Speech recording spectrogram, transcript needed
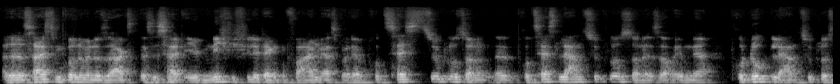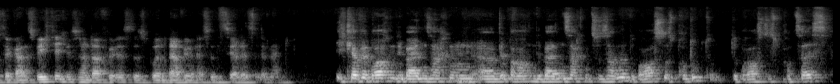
Also das heißt im Grunde, wenn du sagst, es ist halt eben nicht, wie viele denken, vor allem erstmal der Prozesszyklus, sondern der äh, Prozesslernzyklus, sondern es ist auch eben der Produktlernzyklus, der ganz wichtig ist und dafür ist das Sprint Review ein essentielles Element. Ich glaube, wir brauchen die beiden Sachen, äh, wir brauchen die beiden Sachen zusammen. Du brauchst das Produkt, du brauchst das Prozess.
